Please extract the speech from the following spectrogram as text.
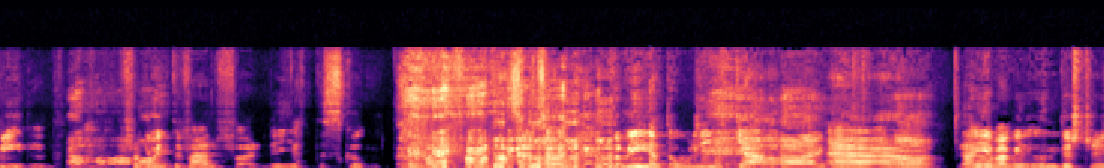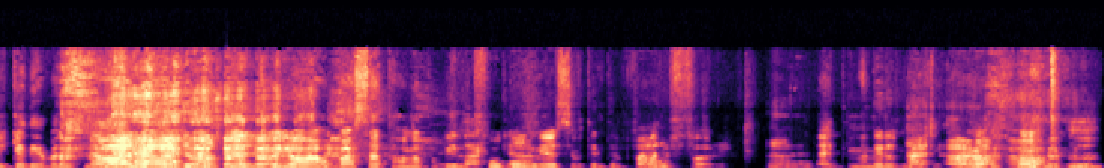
bild. Jaha, mig inte varför. Det är jätteskumt. Det var fan att han ser ut så. De är helt olika. Ja. Eh, Ja, Eva vill understryka det väldigt Ja, ja, det måste jag jag har bara sett honom på bild två Stackarn. gånger så jag vet inte varför. Nej. Nej, det är lite märkligt. ja, ja. Mm.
